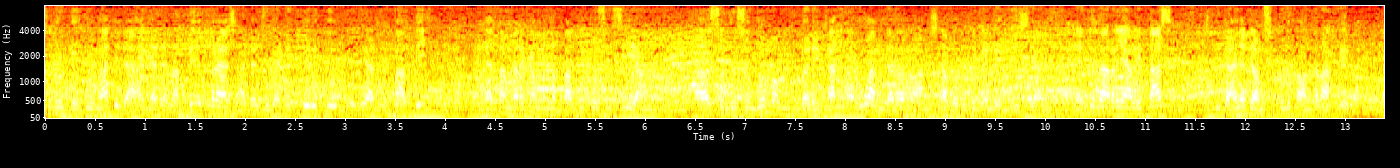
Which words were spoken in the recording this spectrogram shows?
seluruh dukungan tidak hanya dalam pilpres, ada juga di pilgub, pilihan bupati. Ternyata mereka menempati posisi yang uh, sungguh-sungguh memberikan ruang dalam lanskap politik Indonesia. Nah, itulah realitas setidaknya dalam 10 tahun terakhir.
